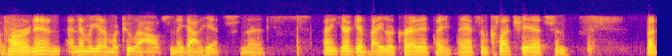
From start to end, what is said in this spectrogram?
of her. And then and then we get them with two outs, and they got hits. And the, I think you got to give Baylor credit. They they had some clutch hits, and but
